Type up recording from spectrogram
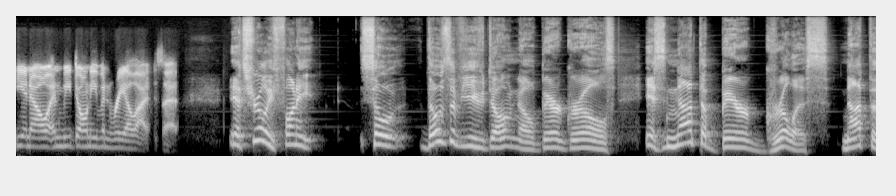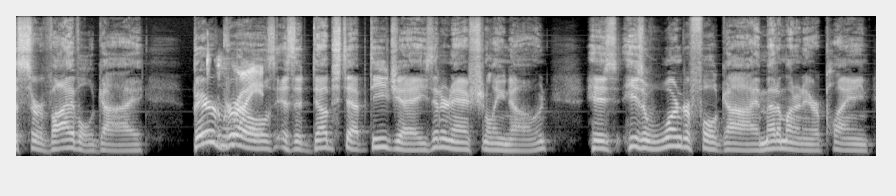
you know, and we don't even realize it. It's really funny. So those of you who don't know, Bear Grillz is not the Bear Grylls, not the survival guy. Bear Grillz right. is a dubstep DJ. He's internationally known. His he's a wonderful guy. I met him on an airplane.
